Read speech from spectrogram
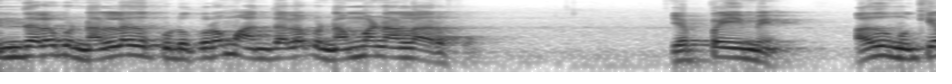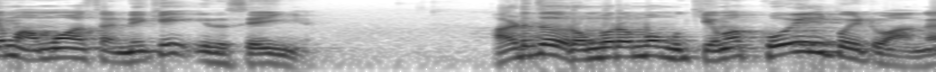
எந்த அளவுக்கு நல்லது கொடுக்குறோமோ அந்த அளவுக்கு நம்ம நல்லா இருப்போம். எப்பயுமே. அது முக்கியமாக அமாவாசை அன்னைக்கு இதை செய்யுங்க. அடுத்தது ரொம்ப ரொம்ப முக்கியமாக கோயில் போயிட்டு வாங்க.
